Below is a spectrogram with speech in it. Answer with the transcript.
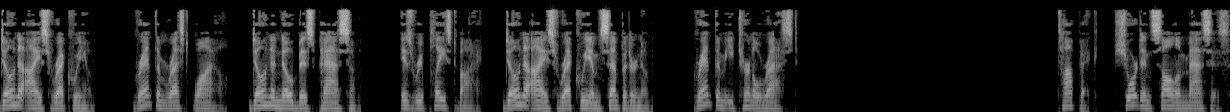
Dona eis requiem, grant them rest, while Dona nobis pacem is replaced by Dona eis requiem sempiternum, grant them eternal rest. Short and solemn Masses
